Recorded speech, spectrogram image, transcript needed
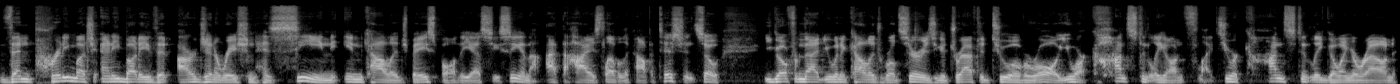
than pretty much anybody that our generation has seen in college baseball, the SEC, and at the highest level of competition. So you go from that, you win a college World Series, you get drafted two overall. You are constantly on flights. You are constantly going around.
